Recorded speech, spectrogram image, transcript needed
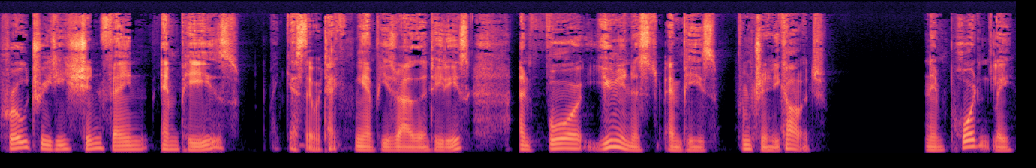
pro treaty Sinn Féin MPs, I guess they were technically MPs rather than TDs, and four Unionist MPs from Trinity College. And importantly,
